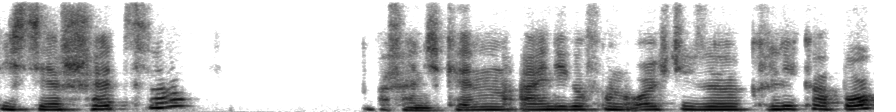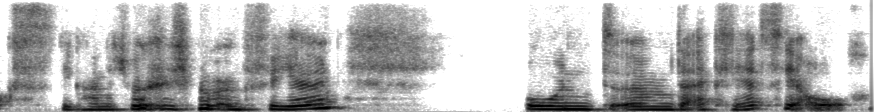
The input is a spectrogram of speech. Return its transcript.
die ich sehr schätze. Wahrscheinlich kennen einige von euch diese Klickerbox, die kann ich wirklich nur empfehlen. Und ähm, da erklärt sie auch,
